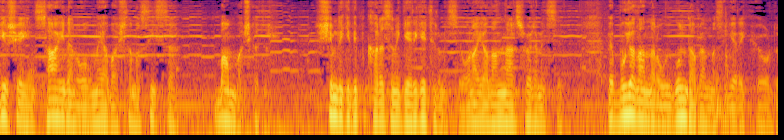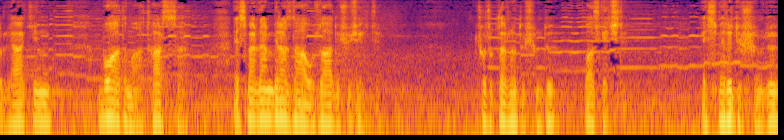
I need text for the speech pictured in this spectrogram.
bir şeyin sahiden olmaya başlamasıysa bambaşkadır. Şimdi gidip karısını geri getirmesi, ona yalanlar söylemesi ve bu yalanlara uygun davranması gerekiyordu. Lakin bu adımı atarsa Esmer'den biraz daha uzağa düşecekti. Çocuklarını düşündü, vazgeçti. Esmer'i düşündü,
